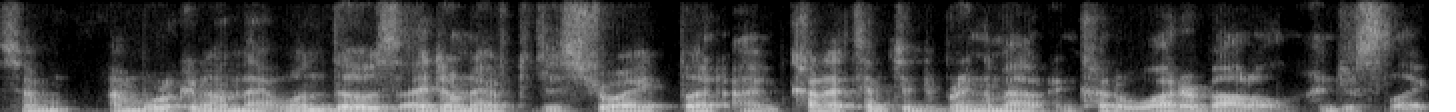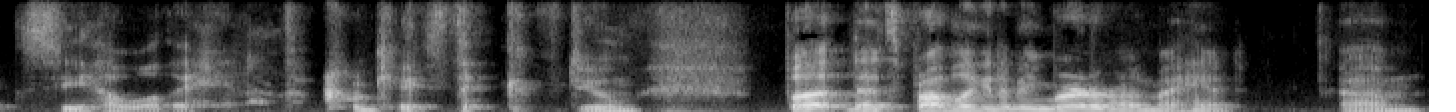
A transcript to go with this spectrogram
So I'm, I'm working on that one. Those I don't have to destroy, but I'm kind of tempted to bring them out and cut a water bottle and just like see how well they handle the croquet stick of doom. But that's probably going to be murder on my hand. Um,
